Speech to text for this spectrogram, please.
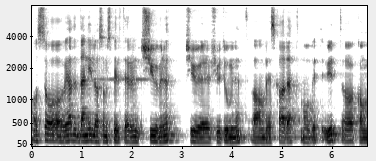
Og så Vi hadde Danilo som spilte rundt 20 minutter, 20-22 minutter, og han ble skadet, må bytte ut, og kom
